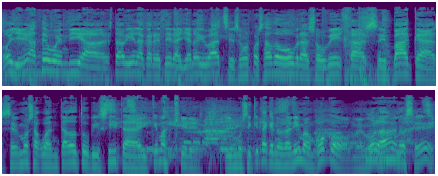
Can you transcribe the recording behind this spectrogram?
Oye, hace buen día, está bien la carretera, ya no hay baches, hemos pasado obras, ovejas, eh, vacas, hemos aguantado tu visita y ¿qué más quieres? Y musiquita que nos anima un poco, me mola, no sé.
